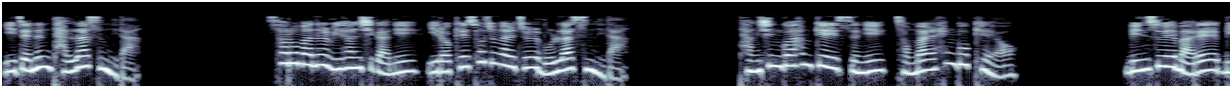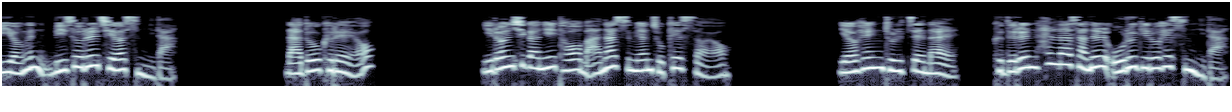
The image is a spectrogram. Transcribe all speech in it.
이제는 달랐습니다. 서로만을 위한 시간이 이렇게 소중할 줄 몰랐습니다. 당신과 함께 있으니 정말 행복해요. 민수의 말에 미영은 미소를 지었습니다. 나도 그래요. 이런 시간이 더 많았으면 좋겠어요. 여행 둘째 날, 그들은 한라산을 오르기로 했습니다.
